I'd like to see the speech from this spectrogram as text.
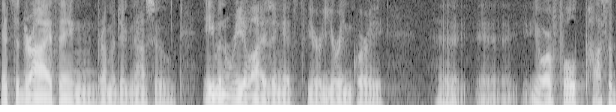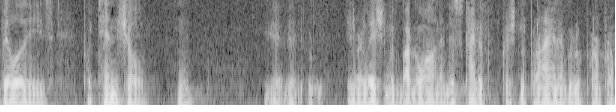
It's a dry thing, Brahma Jignasu. Even realizing it, your, your inquiry, uh, uh, your full possibilities, potential, hmm? in relation with Bhagawan and this kind of Krishna Parayana, Guru Parampara,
